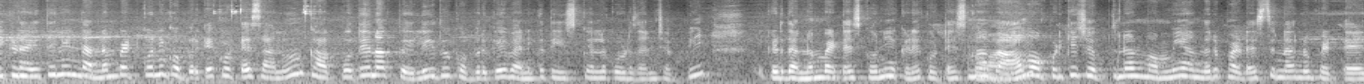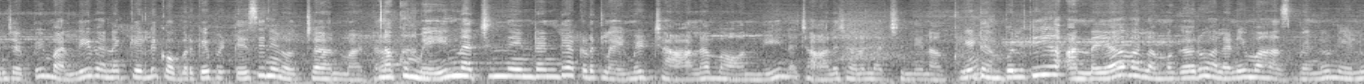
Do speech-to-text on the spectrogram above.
ఇక్కడ అయితే నేను దండం పెట్టుకొని కొబ్బరికాయ కొట్టేశాను. కాకపోతే నాకు తెలియదు కొబ్బరికాయ వెనక్కి తీసుకెళ్ళకూడదని చెప్పి. ఇక్కడ దండం పెట్టేసుకొని ఇక్కడే కొట్టేసుకున్నా బాబు అప్పటికే చెప్తున్నాను మమ్మీ అందరూ పడేస్తున్నారు నువ్వు పెట్టాయని చెప్పి. మళ్ళీ వెనక్కి వెళ్ళి కొబ్బరికాయ పెట్టేసి నేను వచ్చాను అనమాట నాకు మెయిన్ నచ్చింది ఏంటంటే అక్కడ క్లైమేట్ చాలా బాగుంది. చాలా చాలా నచ్చింది నాకు. ఈ టెంపుల్కి అన్నయ్య వాళ్ళ అమ్మగారు అలానే మా హస్బెండ్ నేను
